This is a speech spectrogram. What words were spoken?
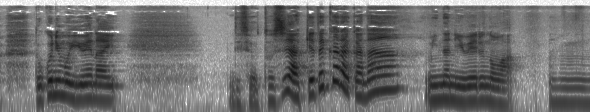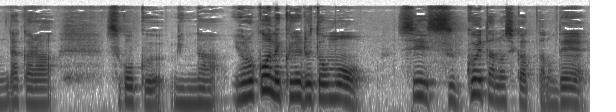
どこにも言えないですよ。年明けてからかなみんなに言えるのは。うんだからすごくみんな喜んでくれると思うしすっごい楽しかったので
